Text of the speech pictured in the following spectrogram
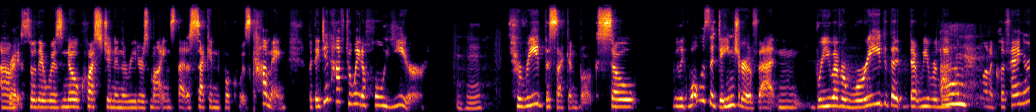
Um, Right. So there was no question in the readers' minds that a second book was coming, but they did have to wait a whole year Mhm. To read the second book. So, like, what was the danger of that? And were you ever worried that that we were leaving Um, on a cliffhanger?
